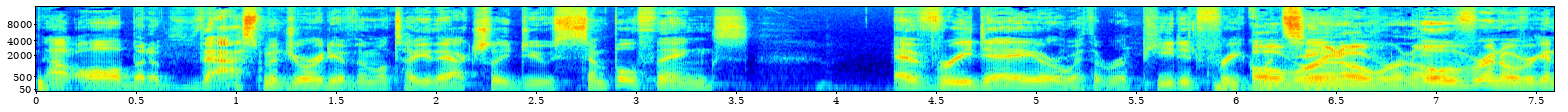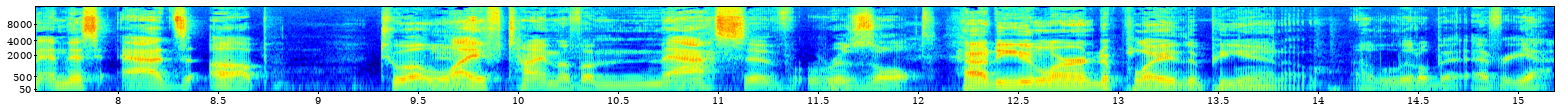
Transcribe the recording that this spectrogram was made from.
not all, but a vast majority of them will tell you they actually do simple things every day or with a repeated frequency Over and over and over. over and over again and this adds up to a lifetime of a massive result How do you learn to play the piano? a little bit every yeah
